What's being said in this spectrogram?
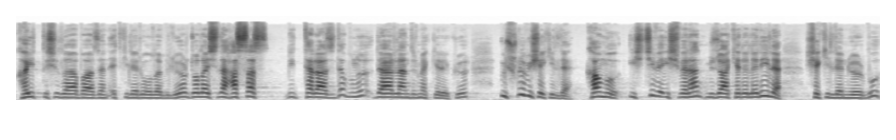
Kayıt dışılığa bazen etkileri olabiliyor. Dolayısıyla hassas bir terazide bunu değerlendirmek gerekiyor. Üçlü bir şekilde kamu, işçi ve işveren müzakereleriyle şekilleniyor bu.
